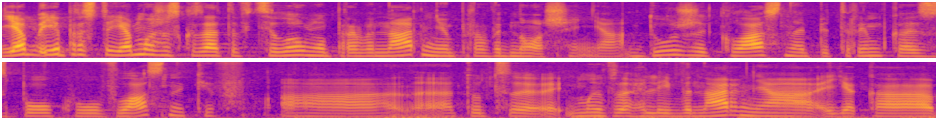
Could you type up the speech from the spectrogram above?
Я, я просто я можу сказати в цілому про винарню, про відношення. Дуже класна підтримка з боку власників. Е, Тут е, ми взагалі винарня, яка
